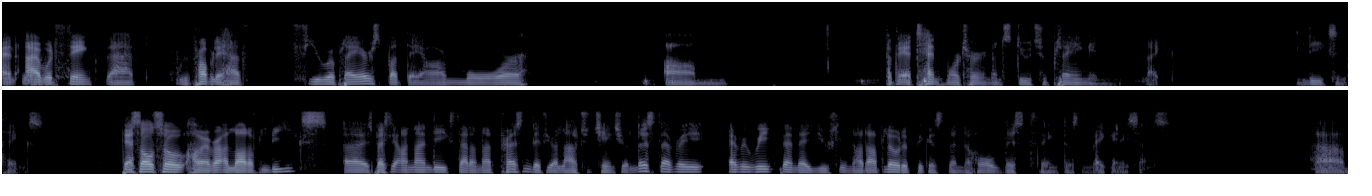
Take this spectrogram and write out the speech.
And I would think that we probably have fewer players, but they are more um but they attend more tournaments due to playing in like leagues and things. There's also, however, a lot of leagues, uh, especially online leagues, that are not present. If you're allowed to change your list every every week, then they're usually not uploaded because then the whole list thing doesn't make any sense. Um,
